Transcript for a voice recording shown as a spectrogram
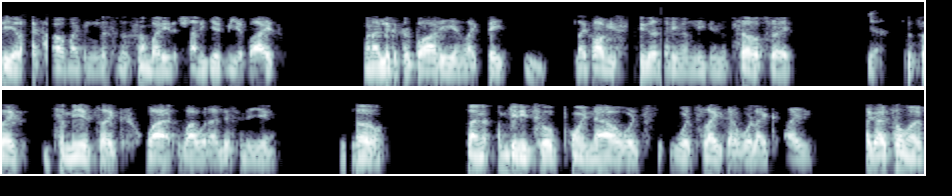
see it. Like, how am I going to listen to somebody that's trying to give me advice when I look at their body and like they, like obviously they're not even leading themselves, right? Yeah. So it's like, to me, it's like, why, why would I listen to you? Mm-hmm. So I'm, I'm getting to a point now where it's, where it's like that, where like I, like I told my,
